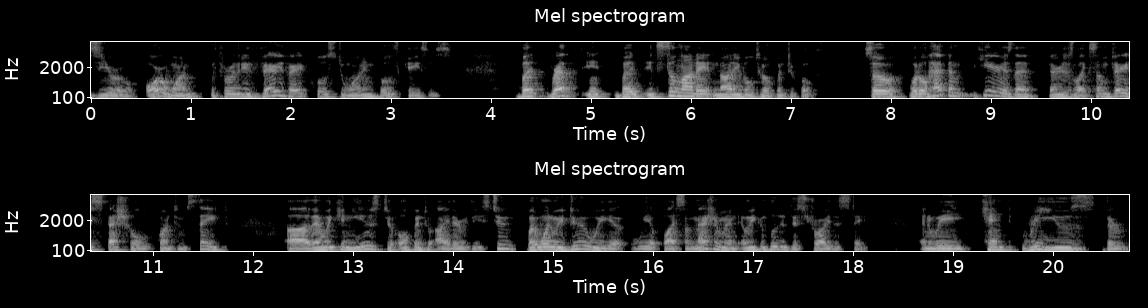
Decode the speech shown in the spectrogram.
zero or one with probability very, very close to one in both cases, but but it's still not a, not able to open to both. So what will happen here is that there's like some very special quantum state uh, that we can use to open to either of these two. But when we do, we uh, we apply some measurement and we completely destroy the state, and we can't reuse the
